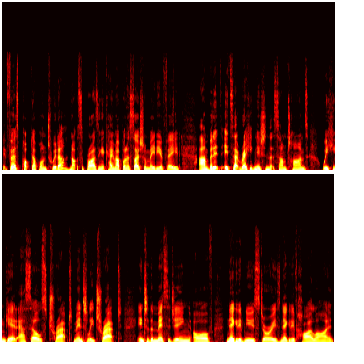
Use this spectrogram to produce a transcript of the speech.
it first popped up on Twitter. Not surprising, it came up on a social media feed. Um, but it, it's that recognition that sometimes we can get ourselves trapped, mentally trapped, into the messaging of negative news stories, negative highlight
